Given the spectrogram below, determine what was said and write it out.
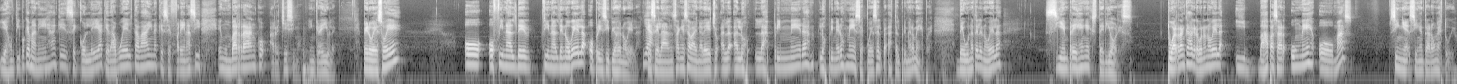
y es un tipo que maneja, que se colea, que da vuelta vaina, que se frena así en un barranco, arrechísimo, increíble. Pero eso es o, o final de final de novela o principios de novela que se lanzan esa vaina. De hecho a, la- a los las primeras los primeros meses puede ser hasta el primer mes pues de una telenovela siempre es en exteriores tú arrancas a grabar una novela y vas a pasar un mes o más sin, sin entrar a un estudio.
